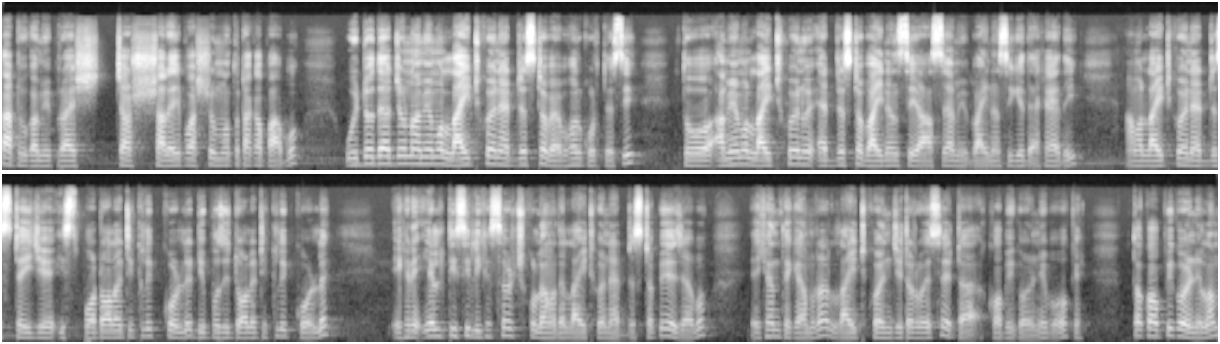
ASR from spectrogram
কাটুক, আমি প্রায় চার, সাড়ে পাঁচশোর মতো টাকা পাবো। উইড্রো দেওয়ার জন্য আমি আমার লাইট কয়েন অ্যাড্রেসটা ব্যবহার করতেছি। তো আমি আমার লাইট কয়েন ওই অ্যাড্রেসটা বাইন্যান্সে আছে, আমি বাইন্যান্সে গিয়ে দেখায় দিই। আমার লাইট কয়েন অ্যাড্রেসটা এই যে স্পট ওয়ালেটে ক্লিক করলে ডিপোজিট ওয়ালেটে ক্লিক করলে, এখানে এলটিসি লিখে সার্চ করলে আমাদের লাইট কয়েন অ্যাড্রেসটা পেয়ে যাব। এখান থেকে আমরা লাইট কয়েন যেটা রয়েছে, এটা কপি করে নেব ওকে তো কপি করে নিলাম,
